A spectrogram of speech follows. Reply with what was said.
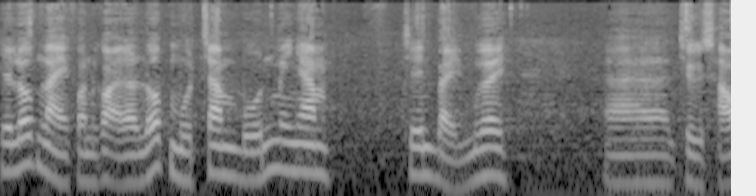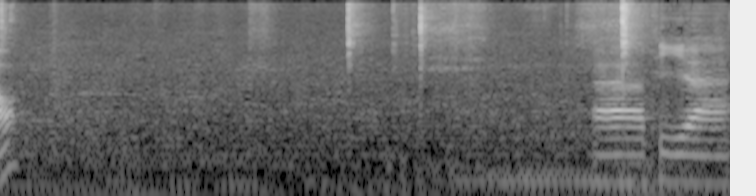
cái lốp này còn gọi là lốp 145 trên 70 à, trừ 6 à, thì à,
